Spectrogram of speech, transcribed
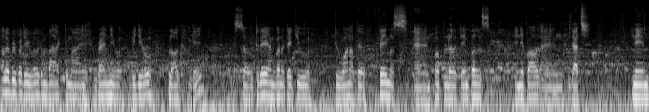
hello everybody. Welcome back to my brand new video vlog again. So today i'm gonna take you to one of the famous and popular temples in nepal and that's named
